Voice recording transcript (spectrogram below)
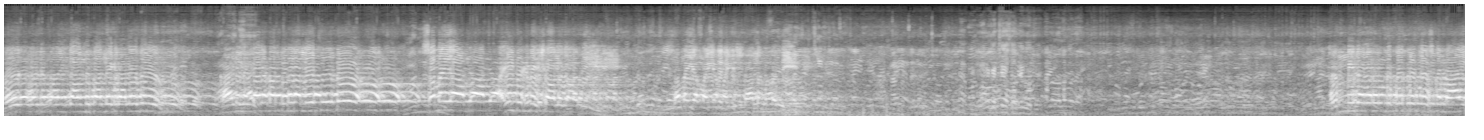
మూడవ ఇంకా అందుబాటులోకి రాలేదు త్వరగా ఐదు నిమిషాలు ఉన్నది సమయం ఐదు నిమిషాలు ఉన్నది తొమ్మిదవ రౌండ్ పూర్తి చేసుకున్నాయి.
